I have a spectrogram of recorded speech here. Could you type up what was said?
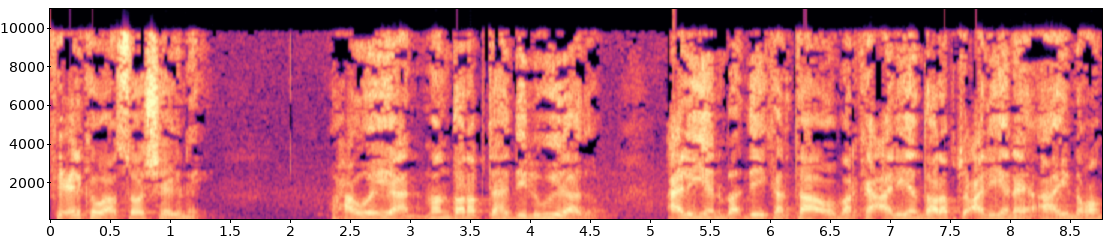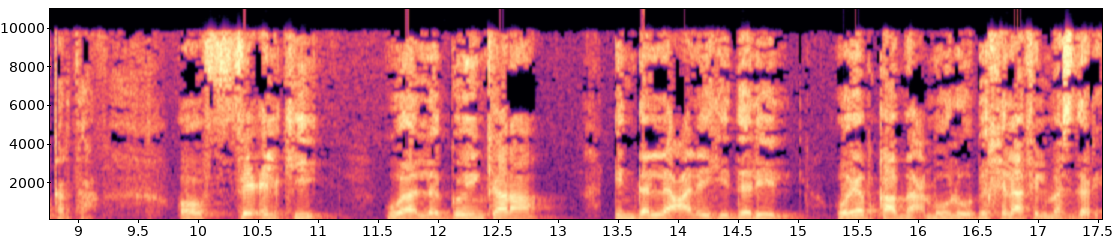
Ficilka waa soo sheegnay. Waxaa weeyaan man darabta haddii lagu yihahdo caliyan baad dhihi kartaa oo marka caliyan darabtu caliyan ay noqon kartaa. Oo ficilkii waa la goyn karaa in dala calayhi daliil wa yabqa macmuuluhu bikhilaafi اlmasdari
